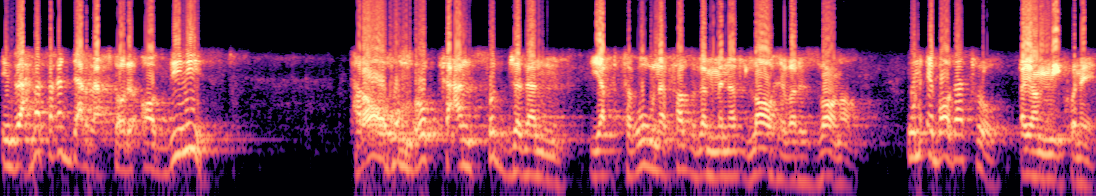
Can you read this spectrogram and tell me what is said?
این رحمت فقط در رفتار عادی نیست. تراهم رکعا سجدا یبتغون فضلا من الله و رضوانا. اون عبادت رو بیان می‌کنه.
